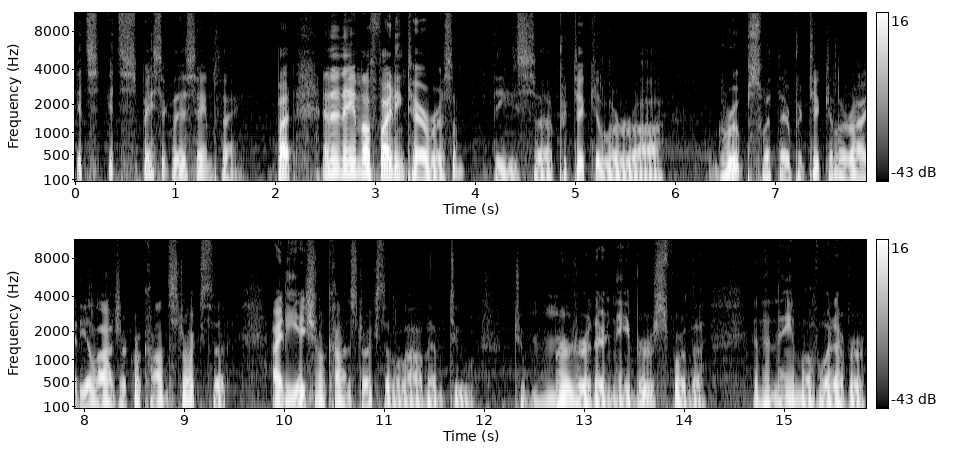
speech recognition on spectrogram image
it's it's basically the same thing. But in the name of fighting terrorism, these uh, particular uh, groups with their particular ideological constructs, that ideational constructs that allow them to to murder their neighbors for the in the name of whatever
